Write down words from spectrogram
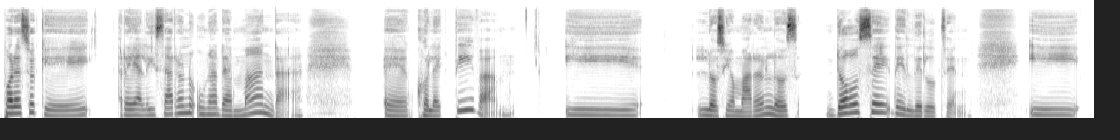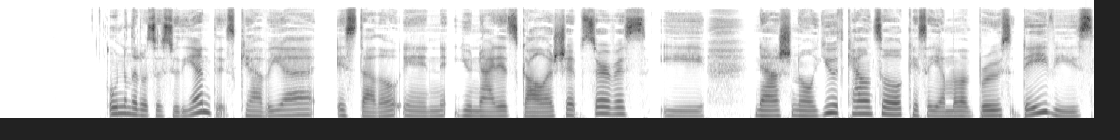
Por eso que realizaron una demanda eh, colectiva y los llamaron los 12 de Littleton. Y uno de los estudiantes que había estado en United Scholarship Service y National Youth Council que se llama Bruce Davies,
